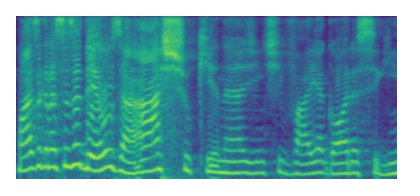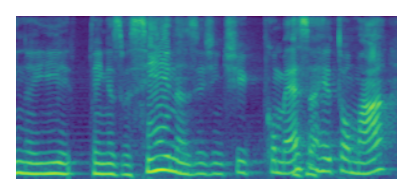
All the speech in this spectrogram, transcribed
Mas graças a Deus, acho que né, a gente vai agora seguindo aí, vem as vacinas, e a gente começa a retomar.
